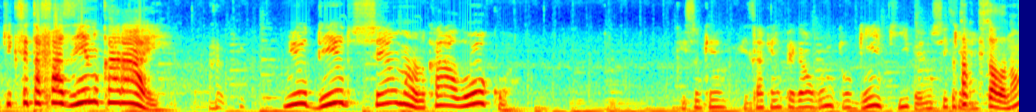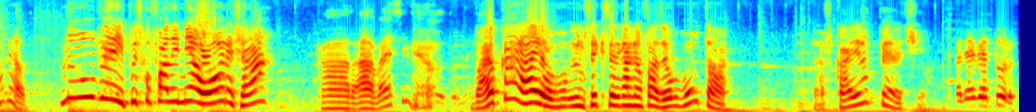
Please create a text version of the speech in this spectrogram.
O que, que você tá fazendo, carai? Meu Deus do céu, mano, cara louco. Isso aqui, ele tá querendo pegar algum, alguém aqui, velho. Não sei Você quem tá com é. pistola não, viado? Não, velho, por isso que eu falei meia hora já. Cara, ah, vai assim mesmo. Vai o caralho, eu, não sei o que você tá querendo fazer, eu vou voltar. Vai ficar aí a pet. Cadê a viatura?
